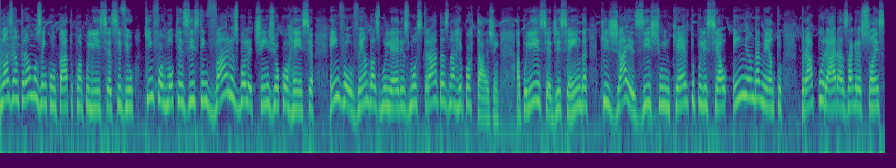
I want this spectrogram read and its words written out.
Nós entramos em contato com a Polícia Civil, que informou que existem vários boletins de ocorrência envolvendo as mulheres mostradas na reportagem. A polícia disse ainda que já existe um inquérito policial em andamento para apurar as agressões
